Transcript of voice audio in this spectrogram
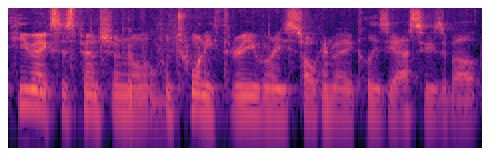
he makes this mention on, on 23 when he's talking about Ecclesiastes about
